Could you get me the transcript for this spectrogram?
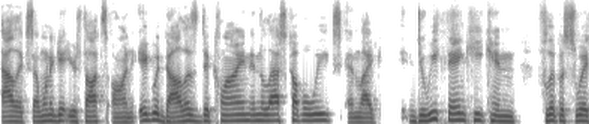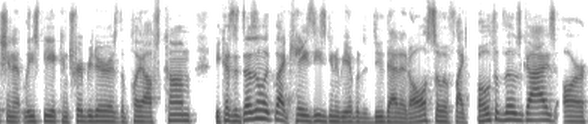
Alex, I want to get your thoughts on Iguodala's decline in the last couple weeks, and like, do we think he can flip a switch and at least be a contributor as the playoffs come because it doesn't look like KZ is going to be able to do that at all. So if like both of those guys are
